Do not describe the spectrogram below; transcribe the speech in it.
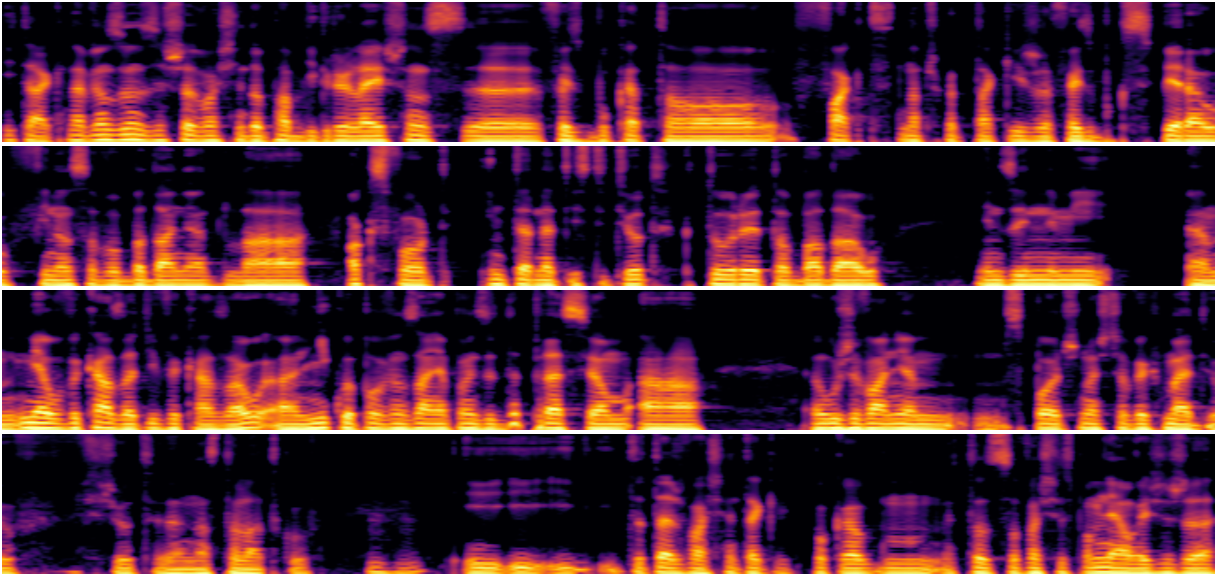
I tak, nawiązując jeszcze właśnie do public relations e, Facebooka, to fakt na przykład taki, że Facebook wspierał finansowo badania dla Oxford Internet Institute, który to badał między innymi miał wykazać i wykazał e, nikłe powiązania pomiędzy depresją a używaniem społecznościowych mediów wśród e, nastolatków. Mhm. I, i, I to też właśnie tak jak to, co właśnie wspomniałeś, że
